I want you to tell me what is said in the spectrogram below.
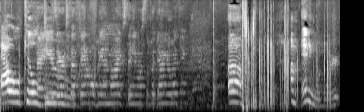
Owl killed Hey, you. is there a stuffed animal Ben likes that he wants to put down here with him? Um, um, anyone work.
